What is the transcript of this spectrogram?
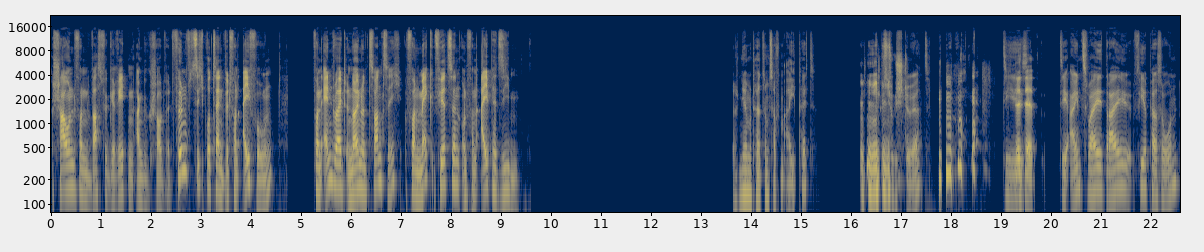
schauen, von was für Geräten angeschaut wird. 50% wird von iPhone, von Android 29, von Mac 14 und von iPad 7. Irgendjemand hört uns auf dem iPad? Bist du gestört? Die, die 1, 2, 3, 4 Personen.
